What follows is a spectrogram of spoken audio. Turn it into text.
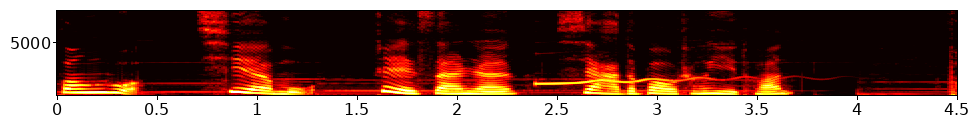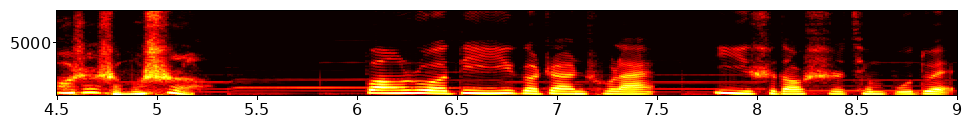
方若、切木这三人吓得抱成一团。发生什么事了？方若第一个站出来，意识到事情不对。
